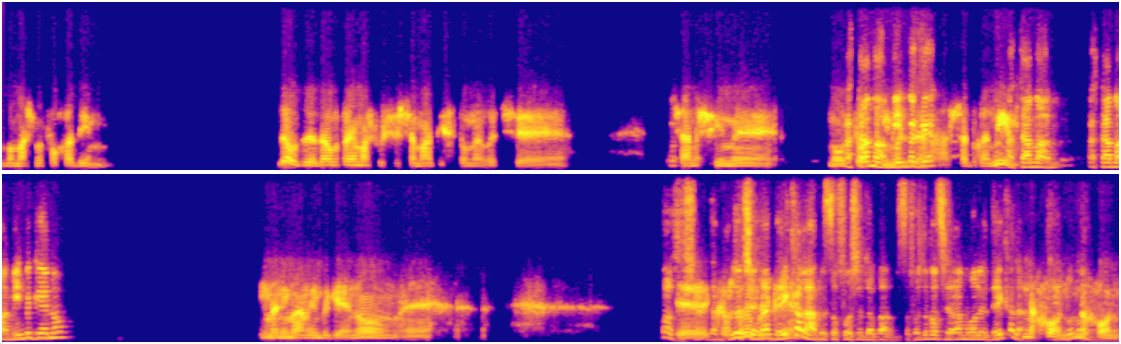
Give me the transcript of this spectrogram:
ממש מפוחדים. זהו, זה, זה הרבה פעמים משהו ששמעתי, זאת אומרת, ש... שאנשים אה, מאוד צועקים על זה, בג- השדרנים. אתה מאמין- אתה מאמין בגיהנום? אם אני מאמין בגיהנום, אה, לא, זו אה, שאלה- גם די כן. קלה בסופו של דבר. בסופו של דבר זו שאלה אמורה להיות די קלה. נכון, לא? נכון,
